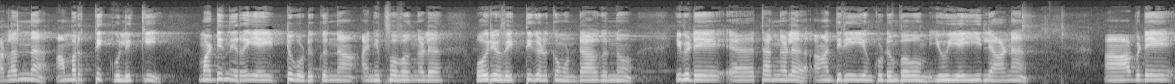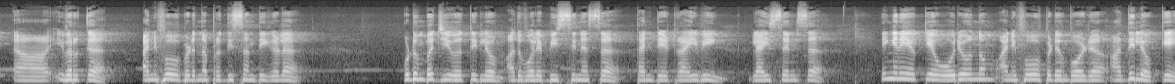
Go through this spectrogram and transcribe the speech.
അളന്ന് അമർത്തി കുലുക്കി മടി നിറയെ ഇട്ടുകൊടുക്കുന്ന അനുഭവങ്ങൾ ഓരോ വ്യക്തികൾക്കും ഉണ്ടാകുന്നു. ഇവിടെ തങ്ങൾ ആതിരയും കുടുംബവും യു എ ഇയിലാണ് അവിടെ ഇവർക്ക് അനുഭവപ്പെടുന്ന പ്രതിസന്ധികൾ കുടുംബജീവിതത്തിലും അതുപോലെ ബിസിനസ് തന്റെ ഡ്രൈവിംഗ് ലൈസൻസ് ഇങ്ങനെയൊക്കെ ഓരോന്നും അനുഭവപ്പെടുമ്പോൾ അതിലൊക്കെ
